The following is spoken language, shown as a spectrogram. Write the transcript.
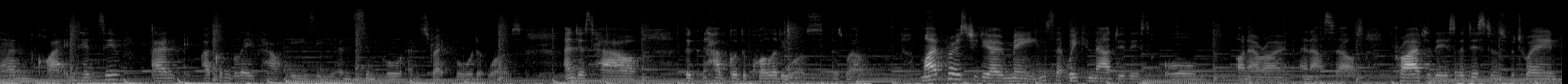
and quite intensive and I couldn't believe how easy and simple and straightforward it was and just how the, how good the quality was as well. MyPro Studio means that we can now do this all on our own and ourselves. Prior to this, the distance between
